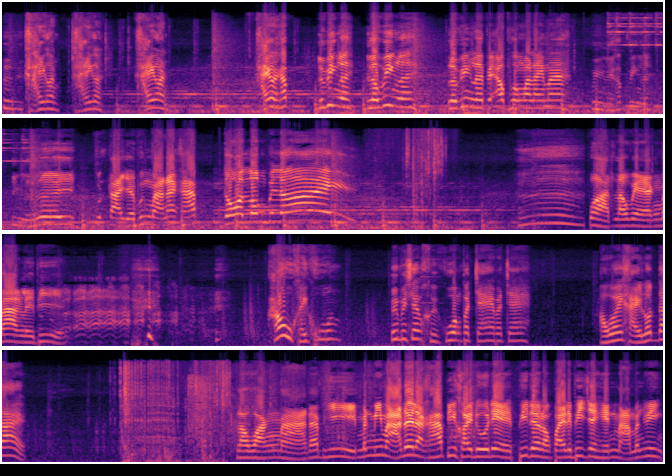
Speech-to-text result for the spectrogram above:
เฮ้ยขายก่อนขายก่อนขายก่อนขายก่อนครับเราวิ่งเลยเราวิ่งเลยเราวิ่งเลยไปเอาพวงมาลัยมาวิ่งเลยครับวิ่งเลยวิ่งเลยคุณตายอย่าเพิ่งมานะครับโดนลงไปเลยเออหวาดระแวงมากเลยพี่เอ้าไขควงเฮ้ยไม่ใช่ไขควงประแจประแจ เอาไว้ไขรถได้ ระวังหมานะพี่ มันมีหมาด้วยแหละครับ พี่คอยดูดิ พี่เดินออกไปแล้วพี่จะเห็นหมามันวิ่ง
